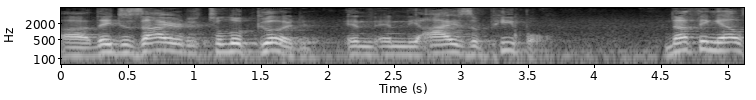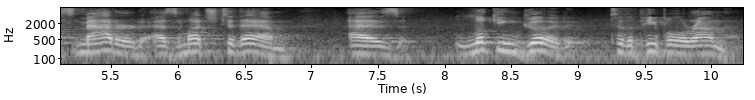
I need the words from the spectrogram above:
Uh, they desired to look good in, in the eyes of people. Nothing else mattered as much to them as looking good to the people around them.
